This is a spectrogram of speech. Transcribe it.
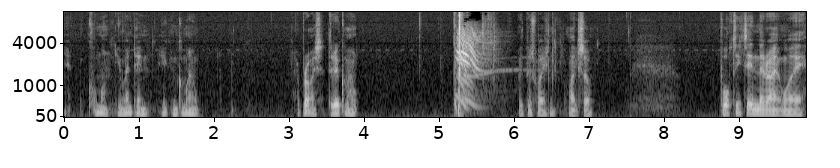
Yeah, come on, you went in. You can come out. I promise, they do come out. With persuasion, like so. Put it in the right way.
